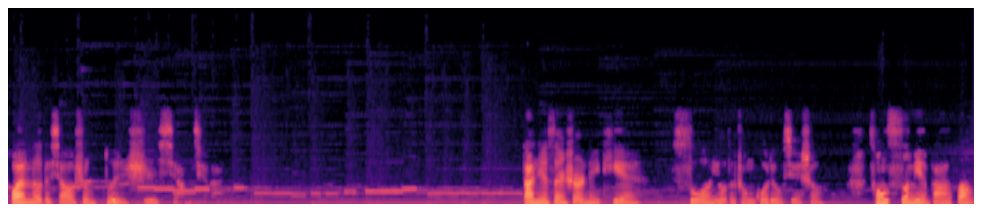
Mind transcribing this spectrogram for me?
欢乐的笑声顿时响起来。大年三十那天。所有的中国留学生从四面八方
